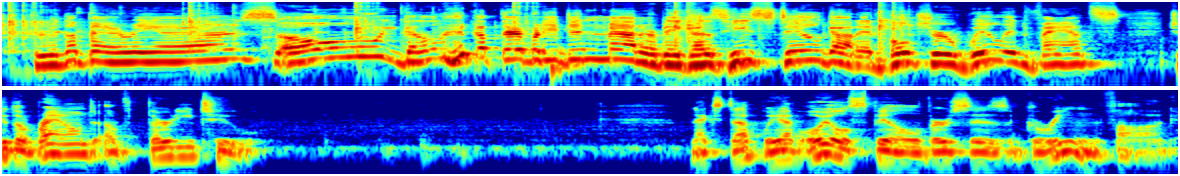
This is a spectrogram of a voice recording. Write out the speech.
through the barriers. Oh, you got a little hiccup there, but it didn't matter because he still got it. Vulture will advance to the round of 32. Next up, we have Oil Spill versus Green Fog.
